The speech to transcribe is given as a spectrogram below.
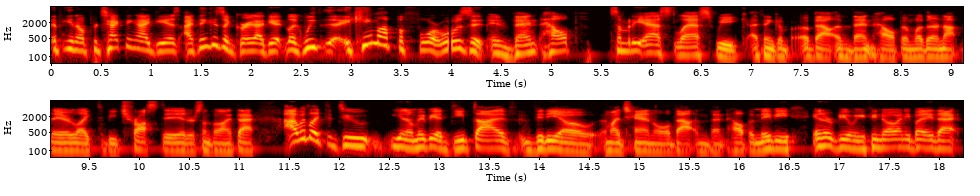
it, you know, protecting ideas, I think is a great idea. Like we, it came up before. What was it? Invent help somebody asked last week, I think, about InventHelp and whether or not they're like to be trusted or something like that. I would like to do, you know, maybe a deep dive video on my channel about InventHelp and maybe interviewing. If you know anybody that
